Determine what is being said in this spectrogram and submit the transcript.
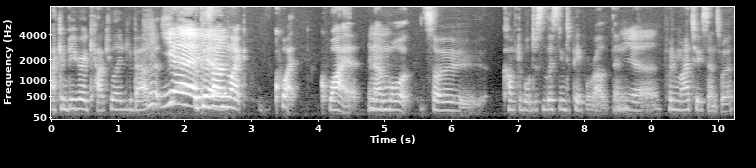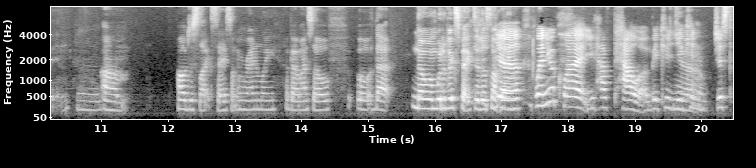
I can be very calculated about it Yeah, because yeah. I'm like quite quiet and I'm Mm. more so comfortable just listening to people rather than yeah. putting my two cents worth in. Mm. Um, I'll just like say something randomly about myself or that no one would have expected or something. Yeah, when you're quiet, you have power because you Yeah. can just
